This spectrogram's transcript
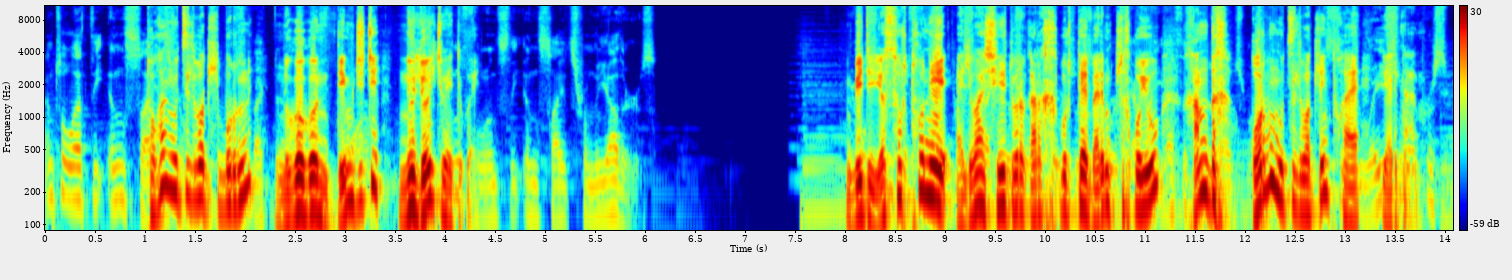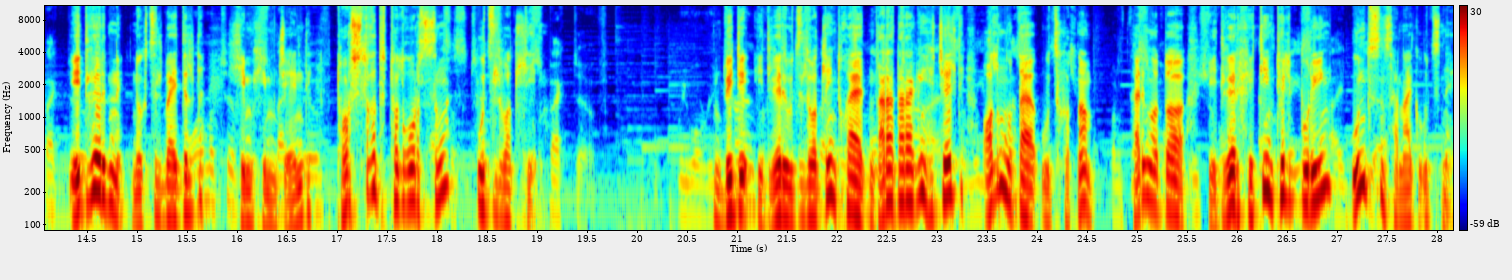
Тухайн үзэл бодол бүр нь нөгөөгөө нь дэмжиж нөлөөлж байдаг бай. Бид ёс суртахууны аливаа шийдвэр гаргах бүртээ баримтлах буюу хандах гурван үзэл бодлын тухай ярина. Эдгээр нь нөхцөл байдалд хим химжээнд туршлагад тулгуурсан үзэл бодол юм. Бид эдгээр үзэл бодлын тухай дараа дараагийн хичээлд олон удаа үзэх болно. Харин одоо эдгээр хэтийн төлөв бүрийн үндсэн санааг үзнэ.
